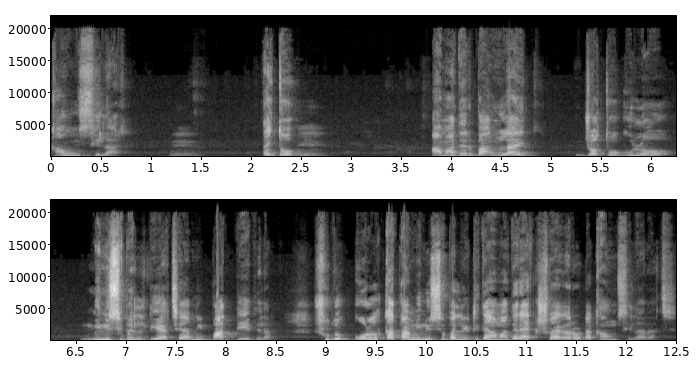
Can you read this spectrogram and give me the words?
কাউন্সিলার। তাই তো? আমাদের বাংলায় যতগুলো মিউনিসিপ্যালিটি আছে, আমি বাদ দিয়ে দিলাম। শুধু কলকাতা মিউনিসিপ্যালিটিতে আমাদের একশো এগারোটা কাউন্সিলর আছে।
